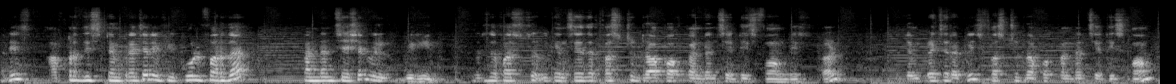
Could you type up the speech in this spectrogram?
That is after this temperature if you cool further condensation will begin. This is the first we can say the first drop of condensate is formed is called temperature at which first drop of condensate is formed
